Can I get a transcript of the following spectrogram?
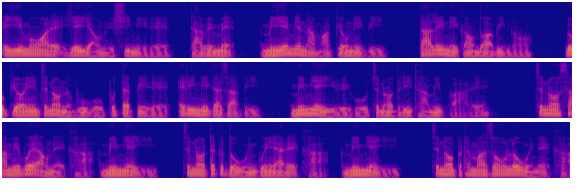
အေးရေးမဝတဲ့အရေးအယောင်တွေရှိနေတယ်ဒါပေမဲ့အမေရဲ့မျက်နှာမှာပြုံးနေပြီးတားလေးနေကောင်းသွားပြီနော်လို့ပြောရင်ကျွန်တော်နဘူးကိုပုတ်တက်ပေးတယ်အဲ့ဒီနေ့ကစားပြီးအမေမျက်ရည်တွေကိုကျွန်တော်သတိထားမိပါတယ်ကျွန်တော်စာမေးပွဲအောင်တဲ့အခါအမေမျက်ရည် ကျွန်တော်တက္ကသိုလ်ဝင်ခွင့်ရတဲ့အခါအမေမျက်ရည်ကျွန်တော်ပထမဆုံးအလုပ်ဝင်တဲ့အခါ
